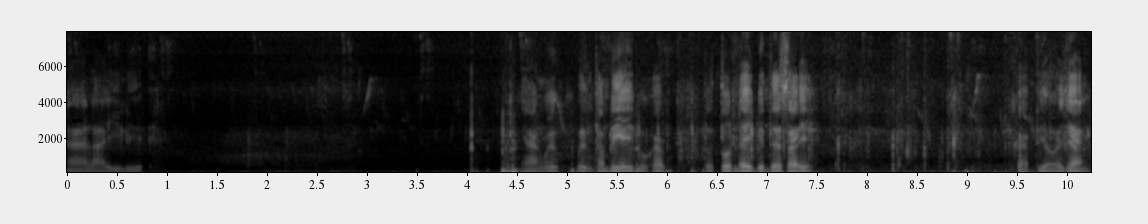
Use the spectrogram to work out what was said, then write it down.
งาหลายอีหลีย่างไว้เบิ่งทำเลดูครับตัวต้นได้เป็นแต่ใส่ครับเดียวอาจารย์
